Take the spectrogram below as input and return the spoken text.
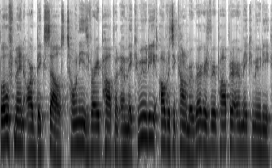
both men are big sells. Tony is very popular in the MMA community. Obviously, Conor McGregor is very popular in the MMA community.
